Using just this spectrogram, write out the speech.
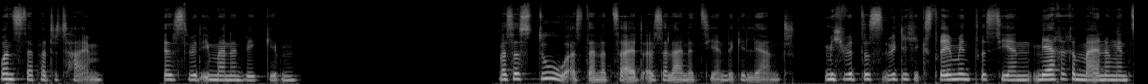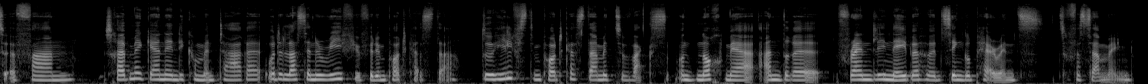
one step at a time. Es wird immer einen Weg geben. Was hast du aus deiner Zeit als Alleinerziehende gelernt? Mich würde das wirklich extrem interessieren, mehrere Meinungen zu erfahren. Schreib mir gerne in die Kommentare oder lass eine Review für den Podcast da. Du hilfst dem Podcast damit zu wachsen und noch mehr andere Friendly Neighborhood Single Parents zu versammeln.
